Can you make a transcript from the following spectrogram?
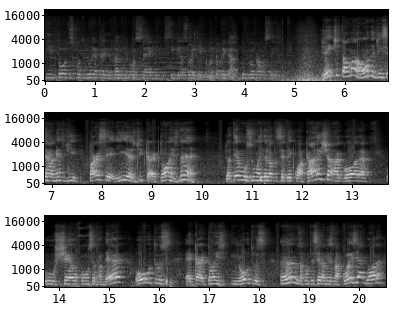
que todos continuem acreditando que conseguem seguir as suas dicas. Muito obrigado. Tudo bom para vocês. Gente, tá uma onda de encerramento de parcerias de cartões, né? Já temos um aí da JCB com a Caixa, agora o Shell com o Santander, outros é, cartões em outros anos aconteceram a mesma coisa e agora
